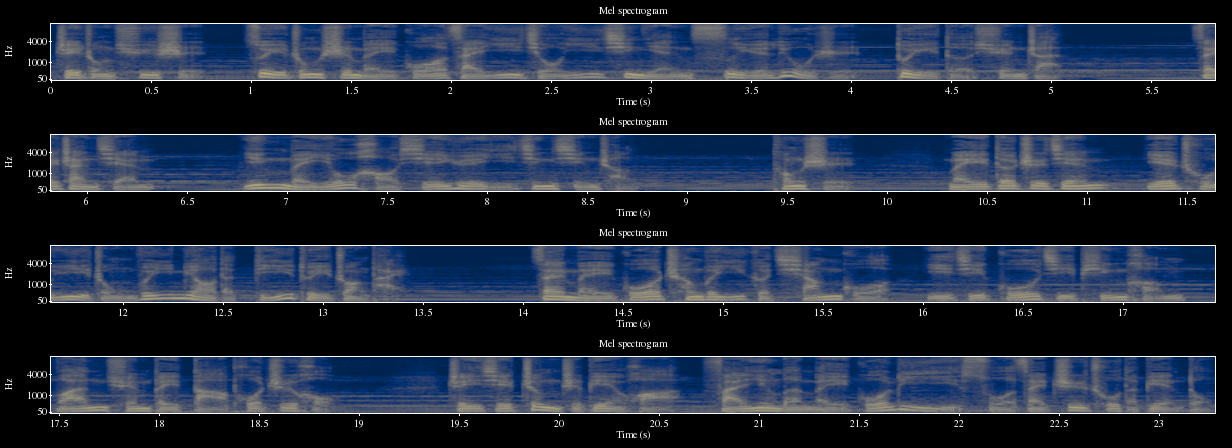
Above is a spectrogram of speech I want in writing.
这种趋势最终使美国在一九一七年四月六日对德宣战。在战前，英美友好协约已经形成，同时，美德之间也处于一种微妙的敌对状态。在美国成为一个强国以及国际平衡完全被打破之后，这些政治变化反映了美国利益所在之处的变动。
